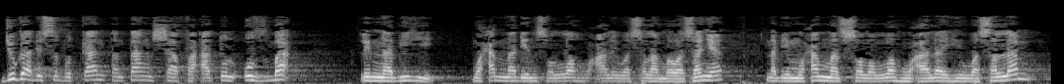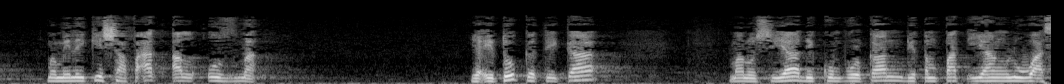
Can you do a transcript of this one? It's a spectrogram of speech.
juga disebutkan tentang syafaatul uzma lin nabiyyi Muhammadin sallallahu alaihi wasallam. Bahwasanya Nabi Muhammad sallallahu alaihi wasallam memiliki syafaat al uzma yaitu ketika manusia dikumpulkan di tempat yang luas.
